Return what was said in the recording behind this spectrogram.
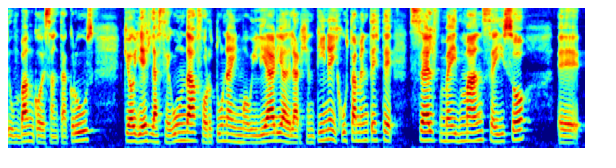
de un banco de Santa Cruz, que hoy es la segunda fortuna inmobiliaria de la Argentina y justamente este self-made man se hizo eh,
